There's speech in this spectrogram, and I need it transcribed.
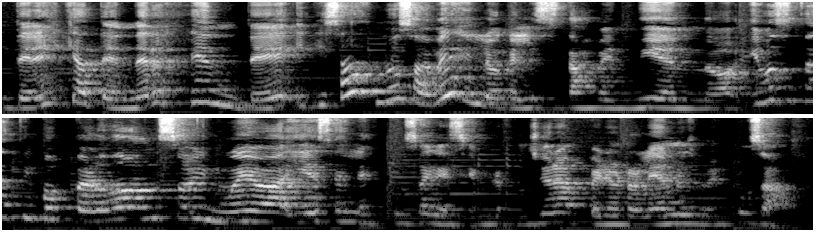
y tenés que atender gente y quizás no sabés lo que les estás vendiendo. Y vos estás tipo, perdón, soy nueva y esa es la excusa que siempre funciona, pero en realidad no es una excusa.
